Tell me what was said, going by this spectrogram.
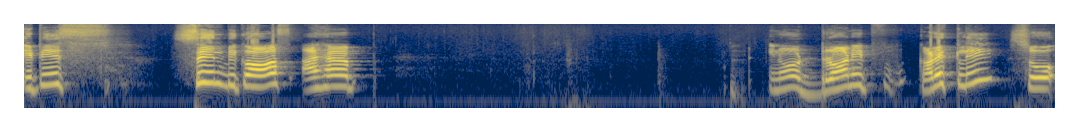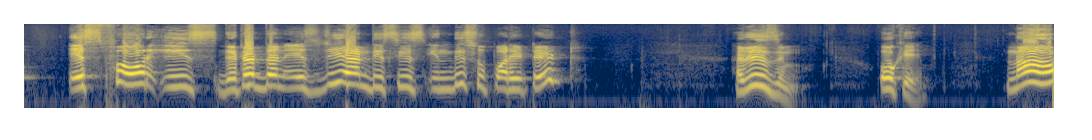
It is seen because I have you know drawn it correctly. So, S 4 is greater than S g and this is in the superheated regime. Okay. Now,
